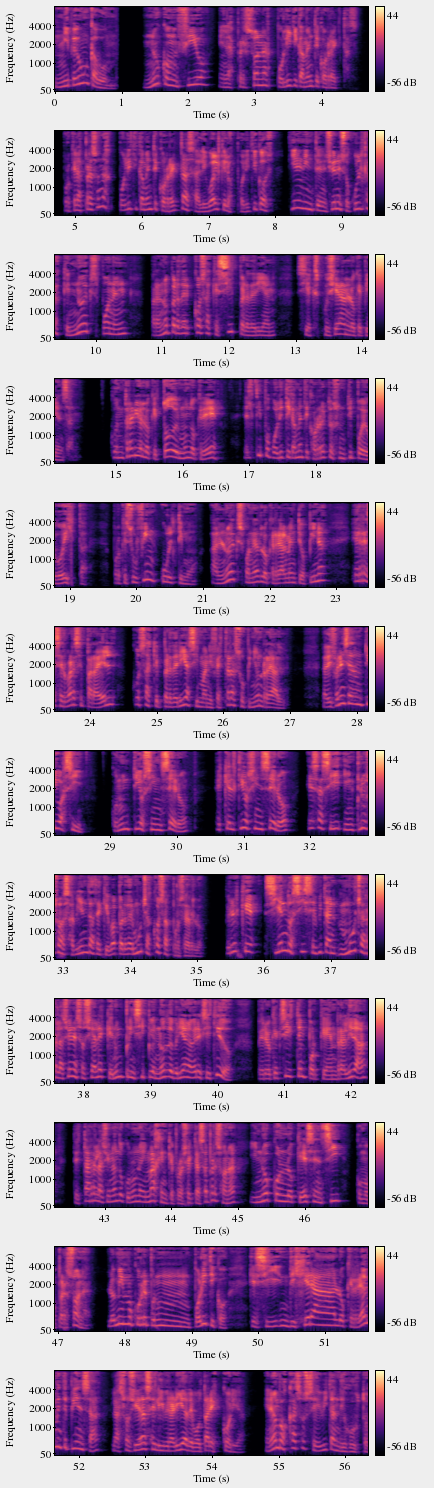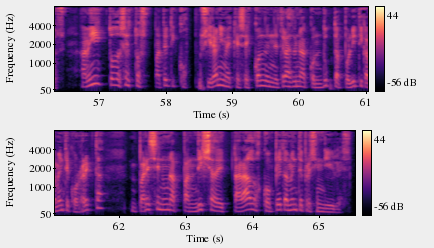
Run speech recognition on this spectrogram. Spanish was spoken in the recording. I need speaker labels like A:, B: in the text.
A: Ni pegó un cabum. No confío en las personas políticamente correctas. Porque las personas políticamente correctas, al igual que los políticos, tienen intenciones ocultas que no exponen para no perder cosas que sí perderían si expusieran lo que piensan. Contrario a lo que todo el mundo cree, el tipo políticamente correcto es un tipo egoísta, porque su fin último, al no exponer lo que realmente opina, es reservarse para él cosas que perdería si manifestara su opinión real. La diferencia de un tío así con un tío sincero es que el tío sincero es así incluso a sabiendas de que va a perder muchas cosas por serlo. Pero es que, siendo así, se evitan muchas relaciones sociales que en un principio no deberían haber existido, pero que existen porque en realidad te estás relacionando con una imagen que proyecta esa persona y no con lo que es en sí como persona. Lo mismo ocurre por un político, que si dijera lo que realmente piensa, la sociedad se libraría de votar escoria. En ambos casos se evitan disgustos. A mí, todos estos patéticos pusilánimes que se esconden detrás de una conducta políticamente correcta me parecen una pandilla de tarados completamente prescindibles.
